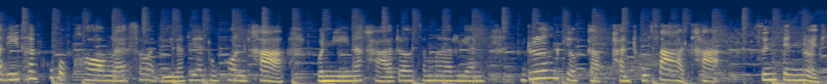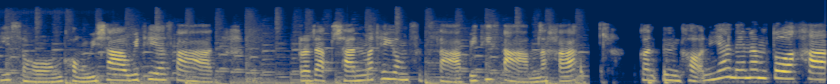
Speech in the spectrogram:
วัสดีท่านผู้ปกครองและสวัสดีนักเรียนทุกคนค่ะ วันนี้นะคะเราจะมาเรียนเรื่องเกี่ยวกับพันธุศาสตร์ค่ะ ซึ่งเป็นหน่วยที่ 2 ของวิชาวิทยาศาสตร์ ระดับชั้นมัธยมศึกษาปีที่ 3 นะคะ ก่อนอื่นขออนุญาตแนะนำตัวค่ะ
